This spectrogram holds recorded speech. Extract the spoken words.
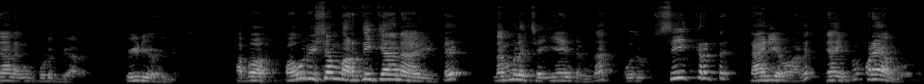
ഞാൻ അങ്ങ് കൊടുക്കുകയാണ് വീഡിയോയിൽ. അപ്പോ പൗരുഷം വർദ്ധിക്കാനായിട്ട് നമ്മൾ ചെയ്യേണ്ടുന്ന ഒരു സീക്രട്ട് കാര്യമാണ് ഞാൻ ഇപ്പൊ പറയാൻ പോകുന്നത്.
